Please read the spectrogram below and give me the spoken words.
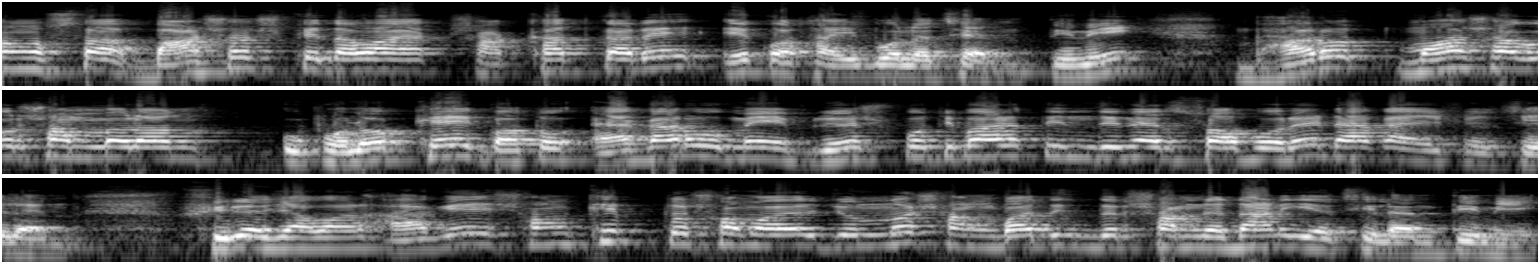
সংস্থা বাসসকে দেওয়া এক সাক্ষাৎকারে এ কথাই বলেছেন। তিনি, ভারত মহাসাগর সম্মেলন উপলক্ষে গত এগারো মে বৃহস্পতিবার তিন দিনের সফরে ঢাকা এসেছিলেন। ফিরে যাওয়ার আগে সংক্ষিপ্ত সময়ের জন্য সাংবাদিকদের সামনে দাঁড়িয়েছিলেন তিনি।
